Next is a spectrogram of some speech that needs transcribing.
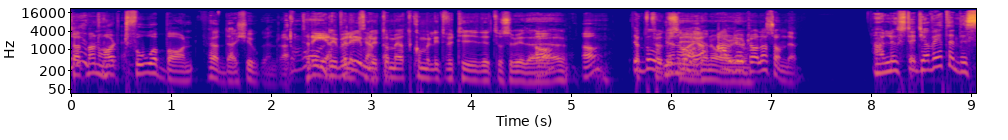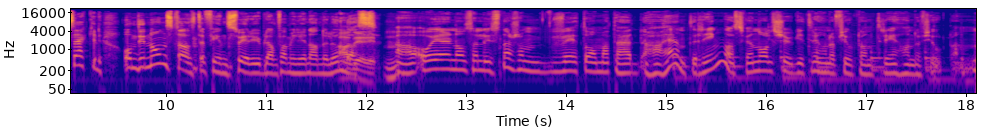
Så att man har inte. två barn födda 2003 Ja, det är väl rimligt om ett kommer lite för tidigt och så vidare. Ja, ja. Ett föds Men har jag aldrig hört talas om det. Ja, lustigt. Jag vet inte säkert. Om det är någonstans det finns så är det ju bland familjen Annorlundas. Ja, och är det någon som lyssnar som vet om att det här har hänt, ring oss. Vi har 020 314 314.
